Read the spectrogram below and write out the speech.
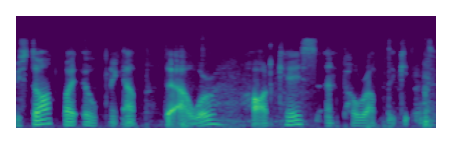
We start by opening up the Hour hard case and power up the kit.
